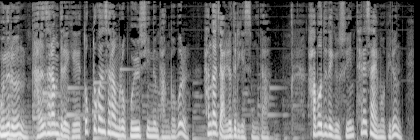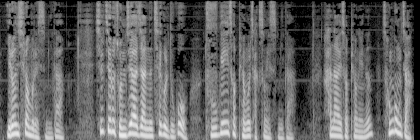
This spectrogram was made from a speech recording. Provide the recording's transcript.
오늘은 다른 사람들에게 똑똑한 사람으로 보일 수 있는 방법을 한 가지 알려드리겠습니다. 하버드대 교수인 테레사 에머빌은 이런 실험을 했습니다. 실제로 존재하지 않는 책을 두고 두 개의 서평을 작성했습니다. 하나의 서평에는 성공작,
